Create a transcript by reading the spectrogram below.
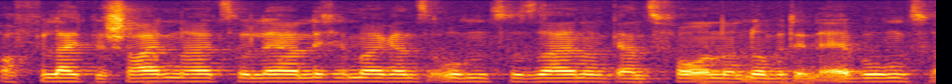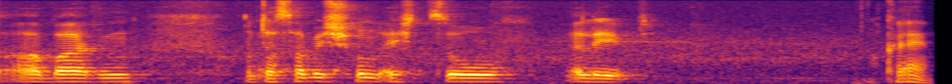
Auch vielleicht Bescheidenheit zu lernen, nicht immer ganz oben zu sein und ganz vorne und nur mit den Ellbogen zu arbeiten und das habe ich schon echt so erlebt. Okay.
